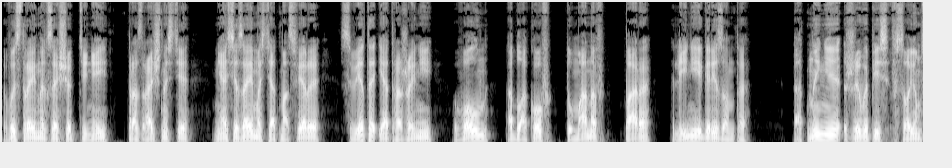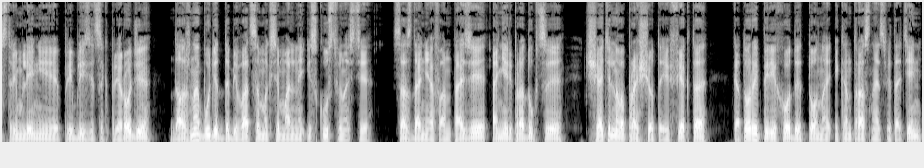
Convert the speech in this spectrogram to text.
выстроенных за счет теней, прозрачности, неосязаемости атмосферы, света и отражений, волн, облаков, туманов, пара, линии горизонта. Отныне живопись в своем стремлении приблизиться к природе должна будет добиваться максимальной искусственности, создания фантазии, а не репродукции, тщательного просчета эффекта, который переходы тона и контрастная светотень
